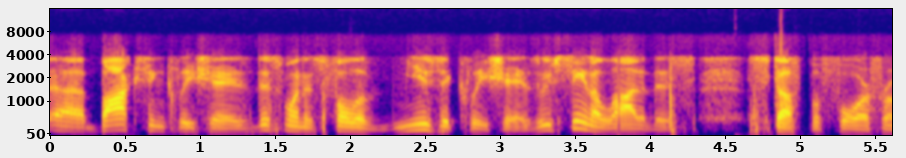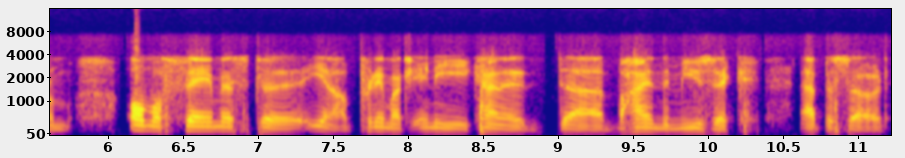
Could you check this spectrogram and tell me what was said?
uh, boxing cliches. This one is full of music cliches. We've seen a lot of this stuff before, from almost famous to you know, pretty much any kind of uh, behind the music episode.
